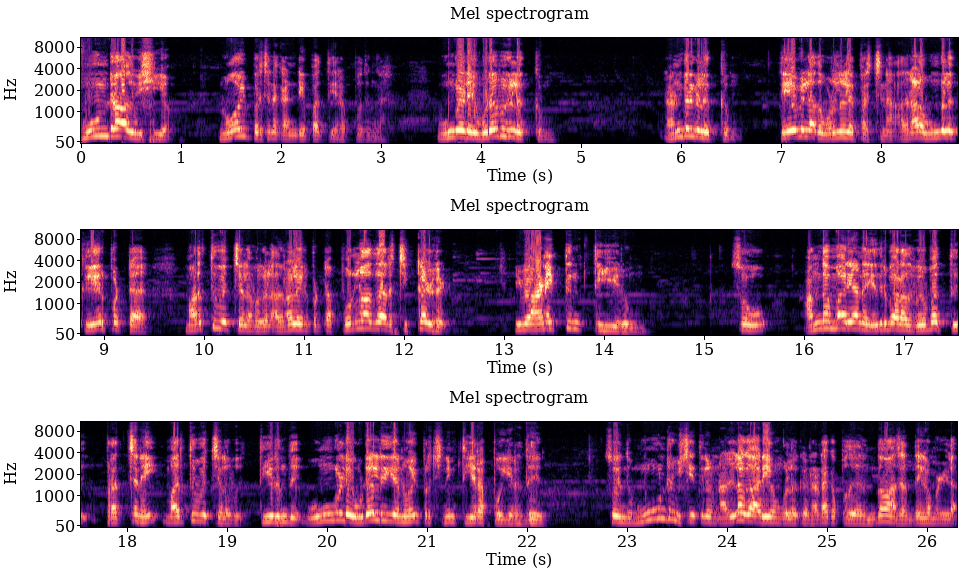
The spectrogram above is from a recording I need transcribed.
மூன்றாவது விஷயம் நோய் பிரச்சனை கண்டிப்பா தீரப்போதுங்க உங்களுடைய உறவுகளுக்கும் நண்பர்களுக்கும் தேவையில்லாத உடல்நிலை பிரச்சனை அதனால உங்களுக்கு ஏற்பட்ட மருத்துவ செலவுகள் அதனால் ஏற்பட்ட பொருளாதார சிக்கல்கள் இவை அனைத்தும் தீரும். ஸோ அந்த மாதிரியான எதிர்பாராத விபத்து பிரச்சனை மருத்துவ செலவு தீர்ந்து உங்களுடைய உடல் ரீதியான நோய் பிரச்சனையும் தீரப்போகிறது. ஸோ இந்த மூன்று விஷயத்திலும் நல்ல காரியம் உங்களுக்கு நடக்கப் இருந்தும் சந்தேகம் இல்லை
